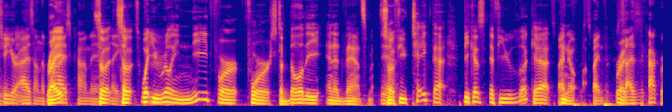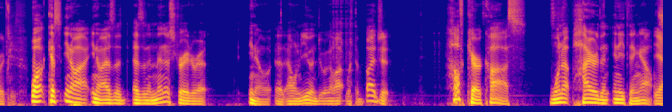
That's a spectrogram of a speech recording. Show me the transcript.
to your eyes on the Right? prize comment. so like, so it's what you Mm. really need for for stability and advancement so if you take that because if you look at it's i know it's fighting for right. size of cockroaches. well because you know I, you know as a as an administrator at you know at lmu and doing a lot with the budget healthcare costs went up higher than anything else Yeah.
